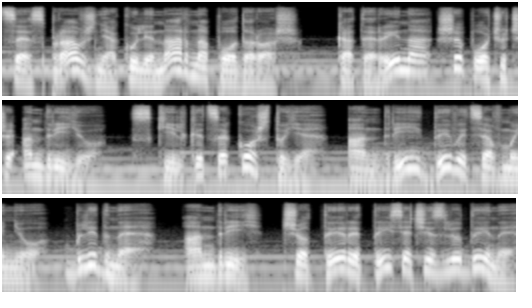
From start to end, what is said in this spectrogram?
Це справжня кулінарна подорож. Катерина, шепочучи Андрію. Скільки це коштує? Андрій дивиться в меню. Блідне. Андрій, чотири тисячі з людини.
